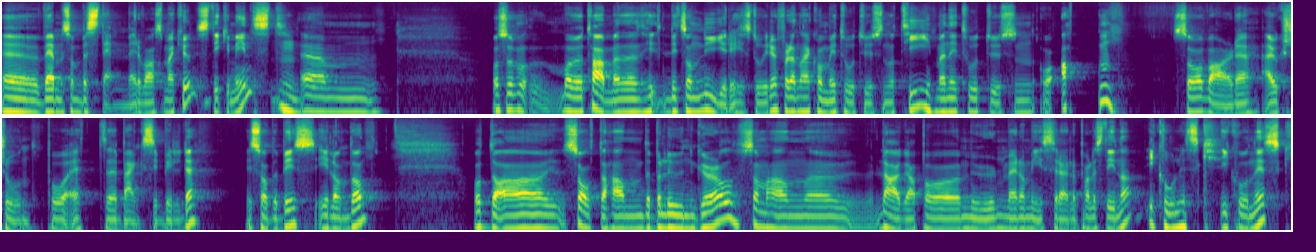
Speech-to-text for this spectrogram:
Uh, hvem som bestemmer hva som er kunst, ikke minst. Mm. Um, og så må vi jo ta med en litt sånn nyere historie, for den her kom i 2010. Men i 2018 så var det auksjon på et eh, Banksy-bilde i Sotheby's i London. Og da solgte han The Balloon Girl, som han uh, laga på muren mellom Israel og Palestina. Ikonisk. Ikonisk.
